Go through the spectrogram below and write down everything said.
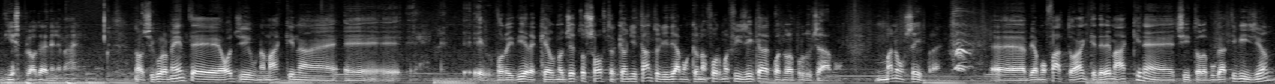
di esplodere nelle mani? No, sicuramente oggi una macchina è, è, vorrei dire che è un oggetto software che ogni tanto gli diamo anche una forma fisica quando la produciamo, ma non sempre. Eh, abbiamo fatto anche delle macchine, cito la Bugatti Vision,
